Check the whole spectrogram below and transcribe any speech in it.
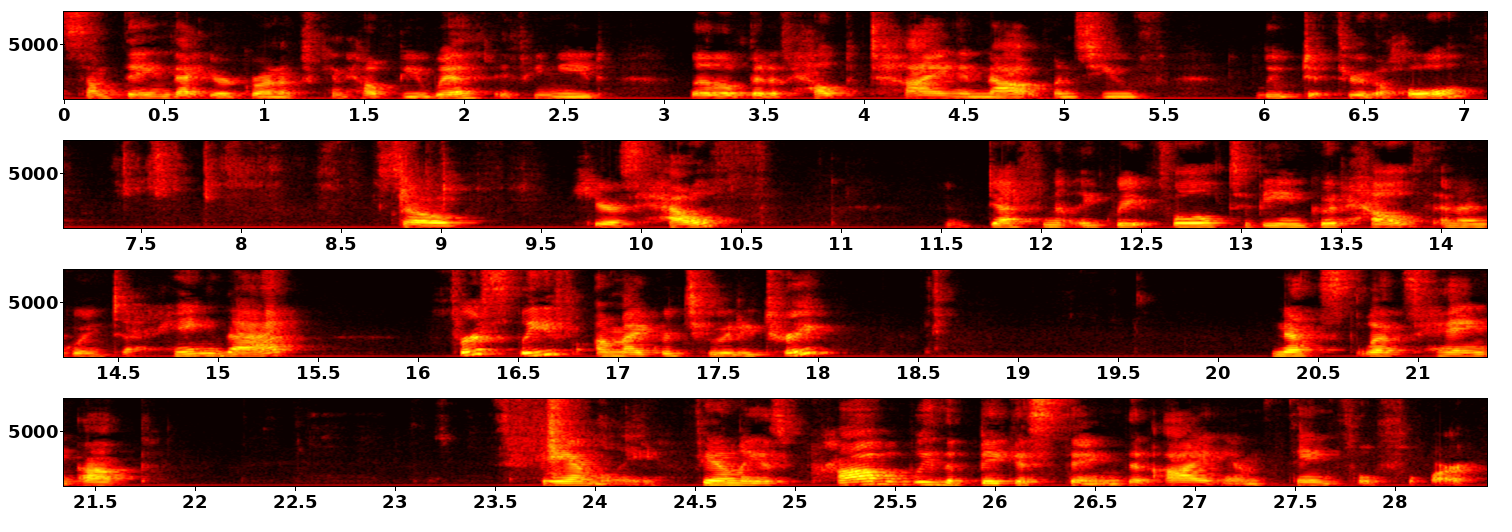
something that your grown-ups can help you with if you need a little bit of help tying a knot once you've looped it through the hole. So here's health. I'm definitely grateful to be in good health and I'm going to hang that first leaf on my gratitude tree. Next, let's hang up family. Family is probably the biggest thing that I am thankful for.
